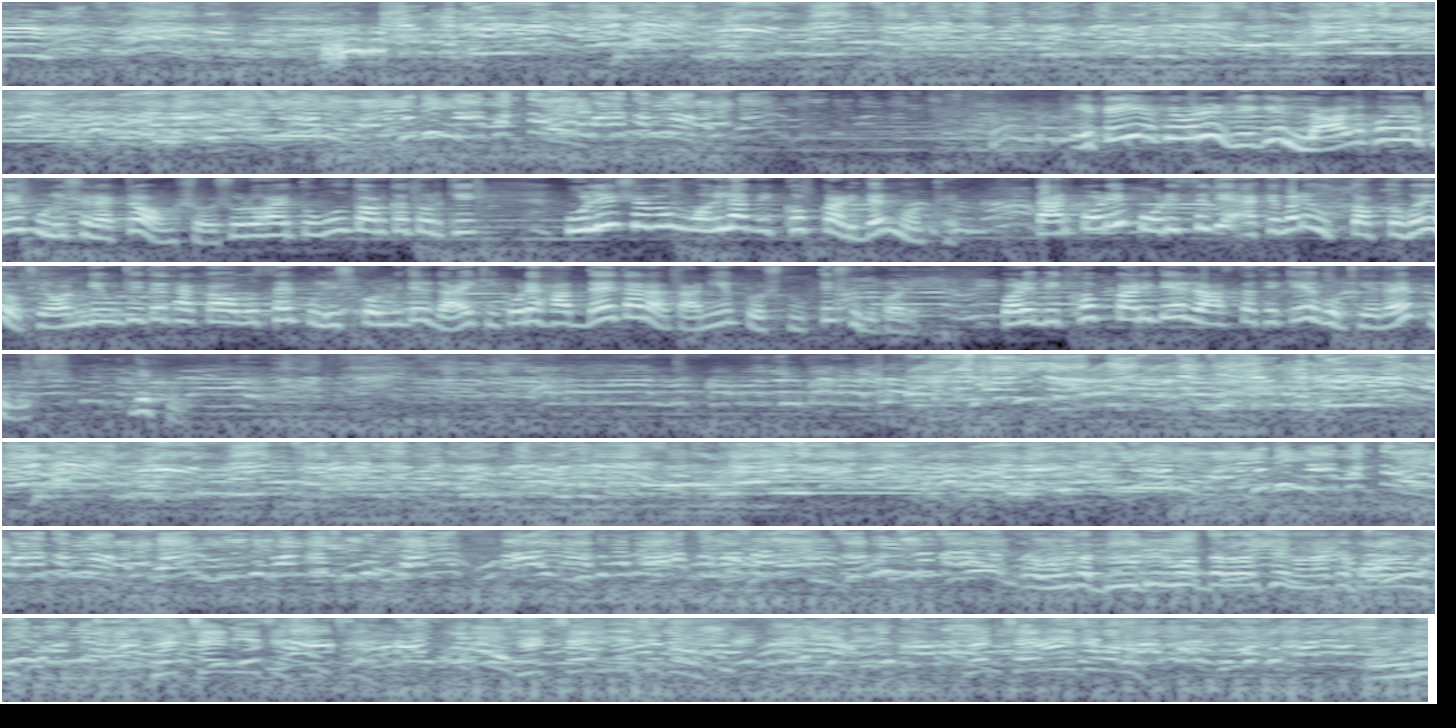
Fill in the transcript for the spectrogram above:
যদি না থাকতো আমি পালাতাম না এতেই একেবারে রেগে লাল হয়ে ওঠে পুলিশের একটা অংশ শুরু হয় তুমুল তর্কাতর্কি পুলিশ এবং মহিলা বিক্ষোভকারীদের মধ্যে তারপরে পরিস্থিতি একেবারে উত্তপ্ত হয়ে ওঠে অন ডিউটিতে থাকা অবস্থায় পুলিশ কর্মীদের গায়ে কি করে হাত দেয় তারা তা নিয়ে প্রশ্ন উঠতে শুরু করে পরে বিক্ষোভকারীদের রাস্তা থেকে হটিয়ে দেয় পুলিশ দেখুন উনি ডিউটির মধ্যে রয়েছেন ওনাকে পড়ানো উচিত। স্বেচ্ছায় নিয়েছে, স্বেচ্ছায়। স্বেচ্ছায় নিয়েছে তো। স্বেচ্ছায় নিয়েছে। বলো। উনি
